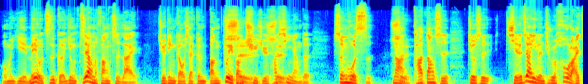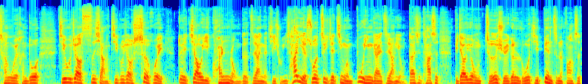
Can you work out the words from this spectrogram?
我们也没有资格用这样的方式来决定高下，跟帮对方取决他信仰的生或死。那他当时就是写了这样一本就是，后来成为很多基督教思想、基督教社会对教义宽容的这样一个基础。他也说这些经文不应该这样用，但是他是比较用哲学跟逻辑辩证的方式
